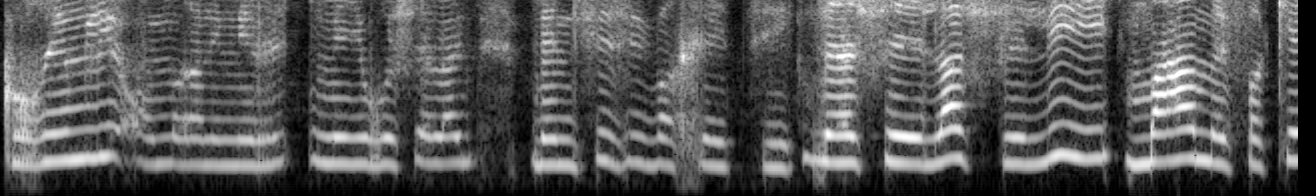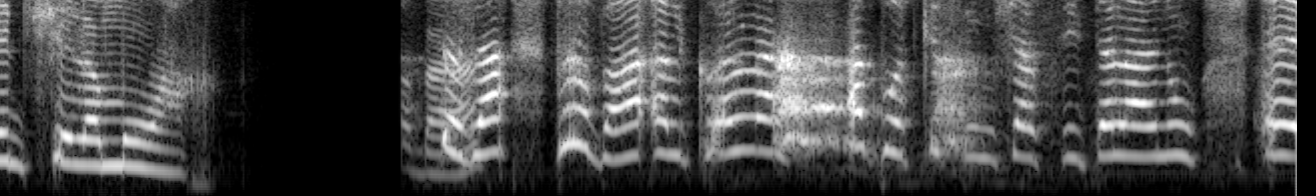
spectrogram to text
קוראים לי עומר, אני מירושלים, בן שש וחצי, והשאלה שלי, מה המפקד של המוח? תודה רבה על כל הפודקאסים שעשית לנו. אה,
